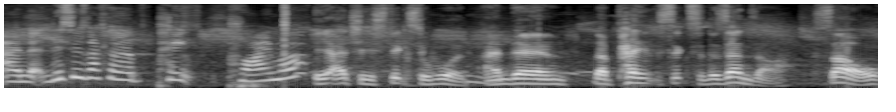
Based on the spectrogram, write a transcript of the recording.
And this is like a paint primer. It actually sticks to wood and then the paint sticks to the Zinsser. So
